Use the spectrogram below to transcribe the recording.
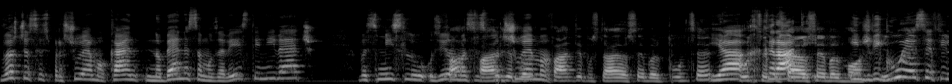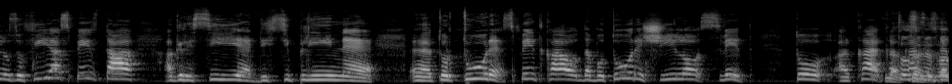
vse čas se sprašujemo, kaj nobene samozavesti ni več. V smislu, oziroma se Fantje po- sprašujemo, Fantje postajajo vse bolj punce, Ja, punce hkrati vse bolj in moški. dviguje se filozofija, spet ta agresije, discipline, eh, torture, spet kao, da bo to rešilo svet. To, ali kaj, kaj, Da, To kaj se se dogaja?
